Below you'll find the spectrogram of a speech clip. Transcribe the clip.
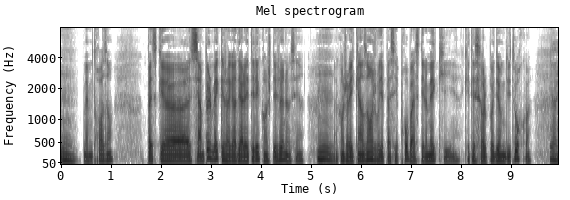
Hmm. même trois ans, parce que c'est un peu le mec que j'ai regardé à la télé quand j'étais jeune aussi. hein. Hmm. Quand j'avais 15 ans, je voulais passer pro, bah c'était le mec qui qui était sur le podium du tour, quoi. Ouais.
